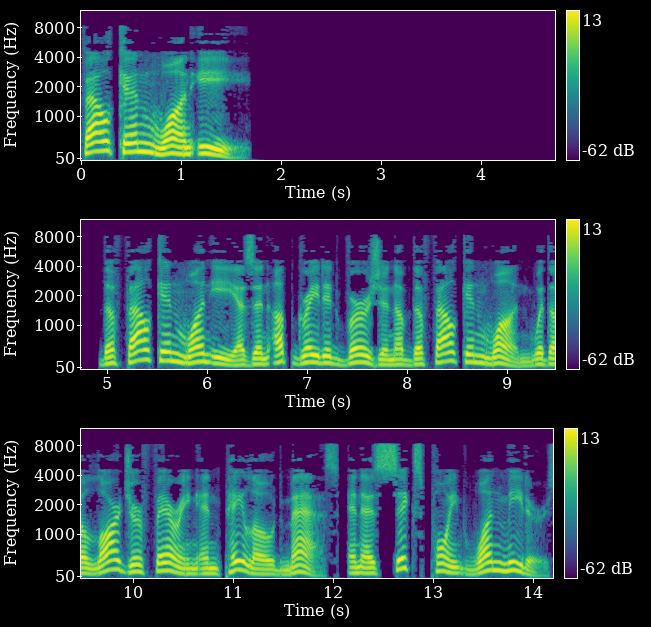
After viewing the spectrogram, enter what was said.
Falcon 1E The Falcon 1E is an upgraded version of the Falcon 1 with a larger fairing and payload mass, and is 6.1 meters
